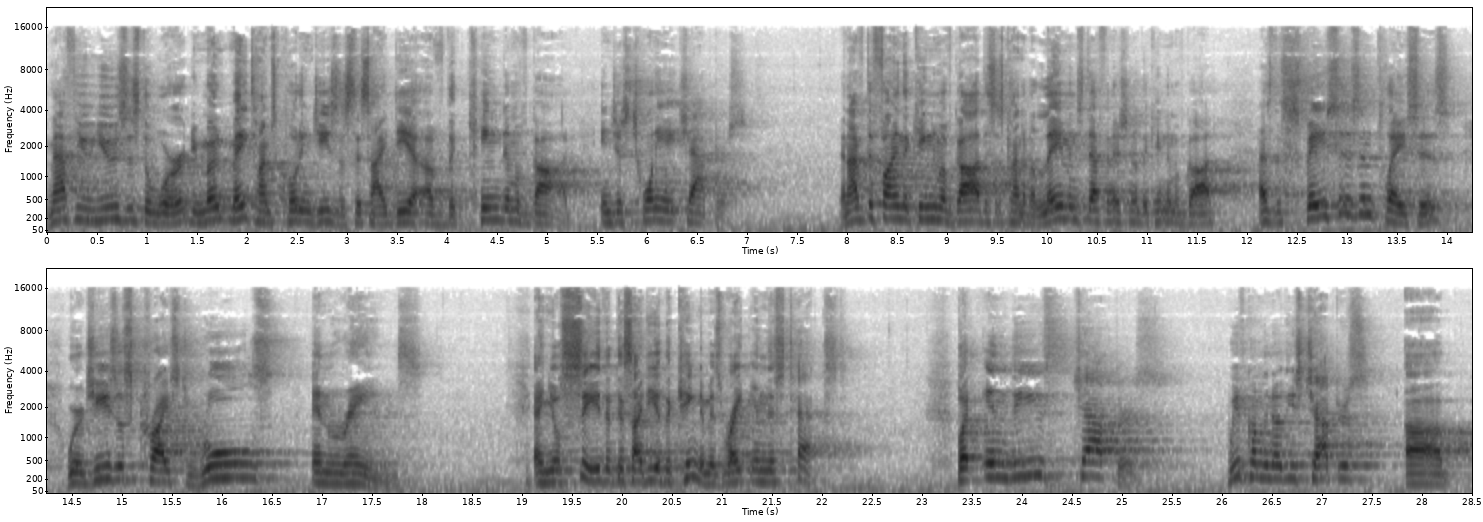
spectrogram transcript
Matthew uses the word, many times quoting Jesus, this idea of the kingdom of God in just 28 chapters. And I've defined the kingdom of God, this is kind of a layman's definition of the kingdom of God, as the spaces and places where Jesus Christ rules and reigns. And you'll see that this idea of the kingdom is right in this text. But in these chapters, we've come to know these chapters, uh,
